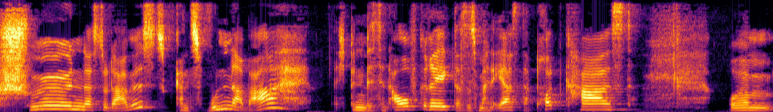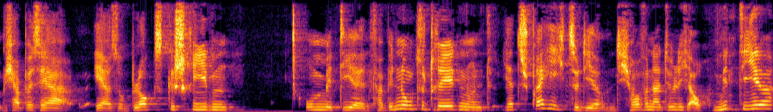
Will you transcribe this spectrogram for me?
schön, dass du da bist. Ganz wunderbar. Ich bin ein bisschen aufgeregt. Das ist mein erster Podcast. Ähm, ich habe bisher eher so Blogs geschrieben um mit dir in Verbindung zu treten. Und jetzt spreche ich zu dir und ich hoffe natürlich auch mit dir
